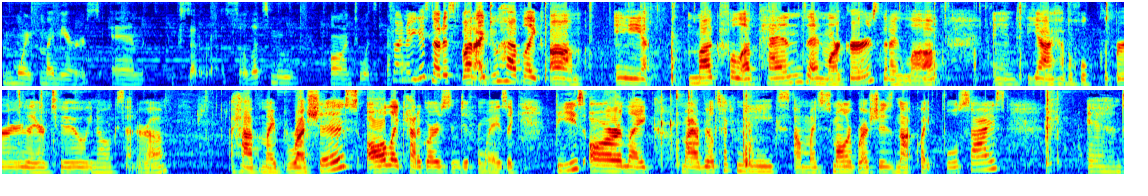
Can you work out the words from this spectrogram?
my, my mirrors and etc. So let's move on to what's behind So I know you guys noticed, but I do have like um, a mug full of pens and markers that I love. And yeah, I have a whole clipper there too, you know, etc. I have my brushes, all like categories in different ways. Like these are like my Real Techniques, um, my smaller brushes, not quite full size and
